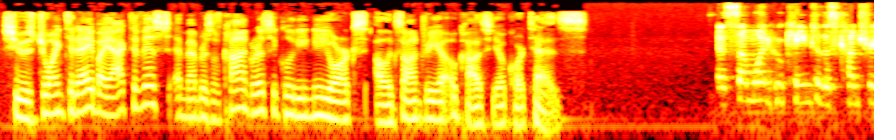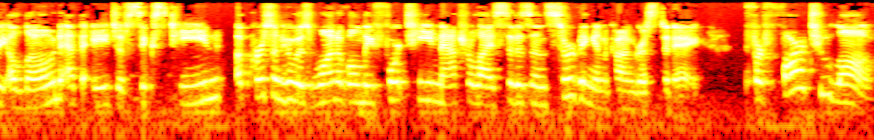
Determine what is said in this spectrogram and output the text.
She was joined today by activists and members of Congress, including New York's Alexandria Ocasio-Cortez. As someone who came to this country alone at the age of 16, a person who is one of only 14 naturalized citizens serving in Congress today, for far too long,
